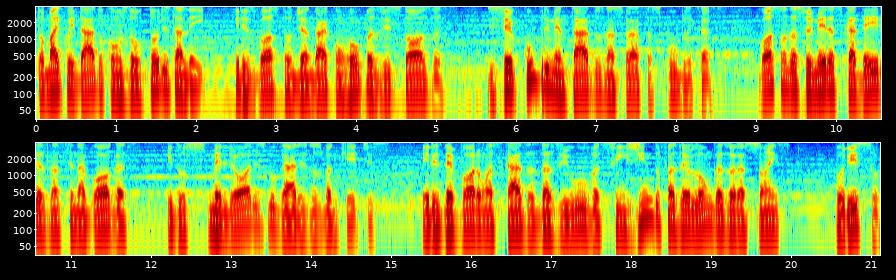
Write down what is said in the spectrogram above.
Tomai cuidado com os doutores da lei. Eles gostam de andar com roupas vistosas, de ser cumprimentados nas praças públicas, gostam das primeiras cadeiras nas sinagogas e dos melhores lugares nos banquetes. Eles devoram as casas das viúvas, fingindo fazer longas orações. Por isso,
